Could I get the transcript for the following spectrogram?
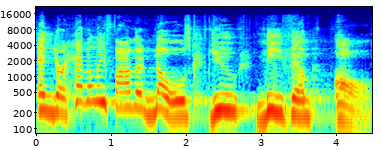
and your heavenly Father knows you need them all.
